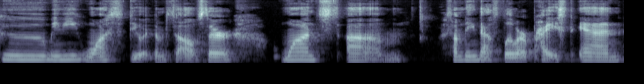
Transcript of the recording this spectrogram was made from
who maybe wants to do it themselves or wants um, something that's lower priced. And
